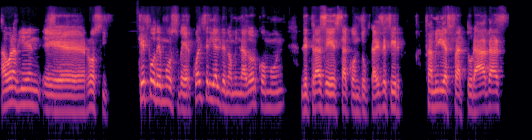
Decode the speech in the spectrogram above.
Ahora bien, eh, Rosy, ¿qué podemos ver? ¿Cuál sería el denominador común detrás de esta conducta? Es decir, familias fracturadas,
